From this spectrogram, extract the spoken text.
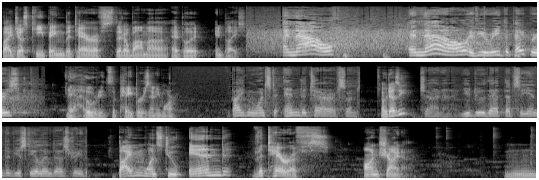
By just keeping the tariffs that Obama had put in place. And now, and now, if you read the papers, Yeah, who reads the papers anymore? Biden wants to end the tariffs on Oh, does he? China. You do that, that's the end of your steel industry. Biden wants to end the tariffs on China. Hmm.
